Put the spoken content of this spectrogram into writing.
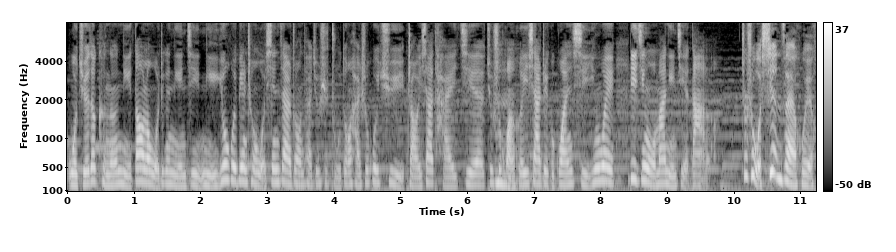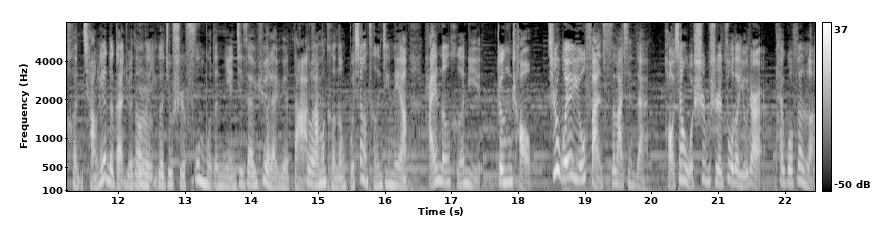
我觉得可能你到了我这个年纪，你又会变成我现在的状态，就是主动还是会去找一下台阶，就是缓和一下这个关系，因为毕竟我妈年纪也大了。就是我现在会很强烈的感觉到的一个，就是父母的年纪在越来越大，他们可能不像曾经那样还能和你争吵。其实我也有反思啦，现在好像我是不是做的有点太过分了？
